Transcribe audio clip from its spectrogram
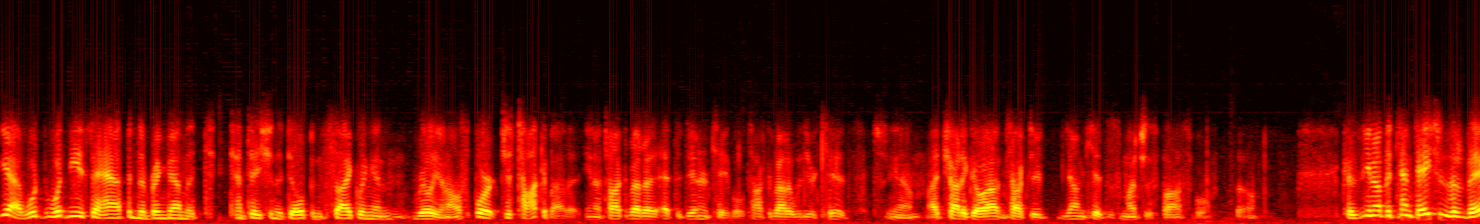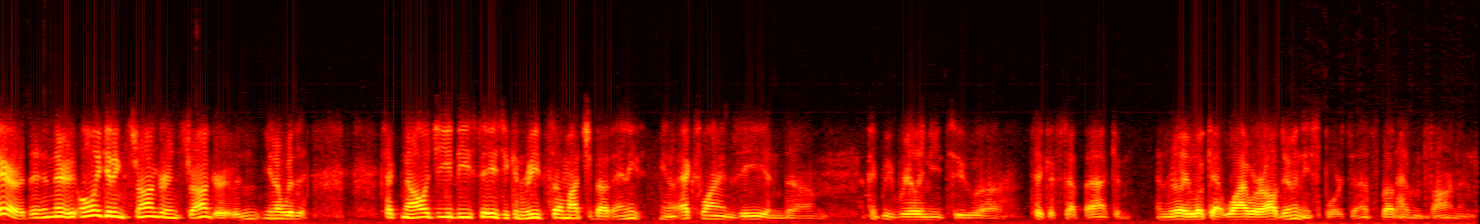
Yeah, what what needs to happen to bring down the t- temptation to dope in cycling and really in all sport? Just talk about it. You know, talk about it at the dinner table. Talk about it with your kids you know, I try to go out and talk to young kids as much as possible. So, because you know the temptations are there, and they're only getting stronger and stronger. And you know, with technology these days, you can read so much about any, you know, X, Y, and Z. And um, I think we really need to uh, take a step back and and really look at why we're all doing these sports, and that's about having fun. And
